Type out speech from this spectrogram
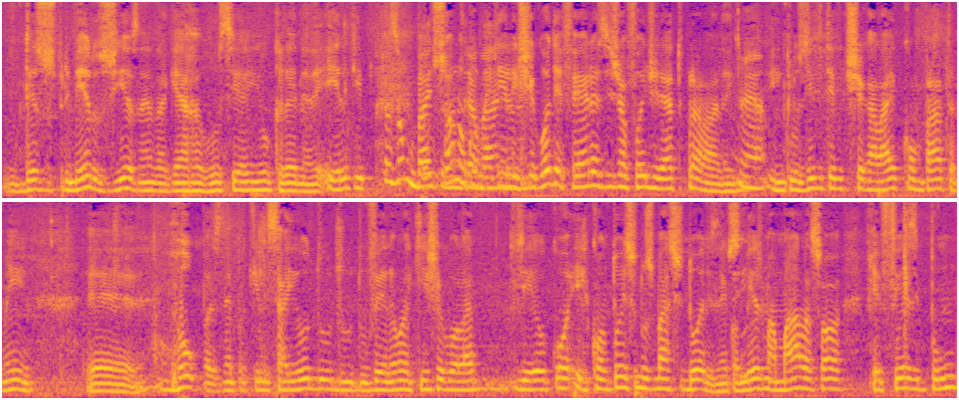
desde os primeiros dias né, da guerra Rússia e Ucrânia. Ele que. Fez um baita só não trabalho, ele né? chegou de férias e já foi direto para lá, né? É. Inclusive teve que chegar lá e comprar também é, roupas, né? Porque ele saiu do, do, do verão aqui, chegou lá, eu, ele contou isso nos bastidores, né? Com Sim. a mesma mala, só refez e pum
